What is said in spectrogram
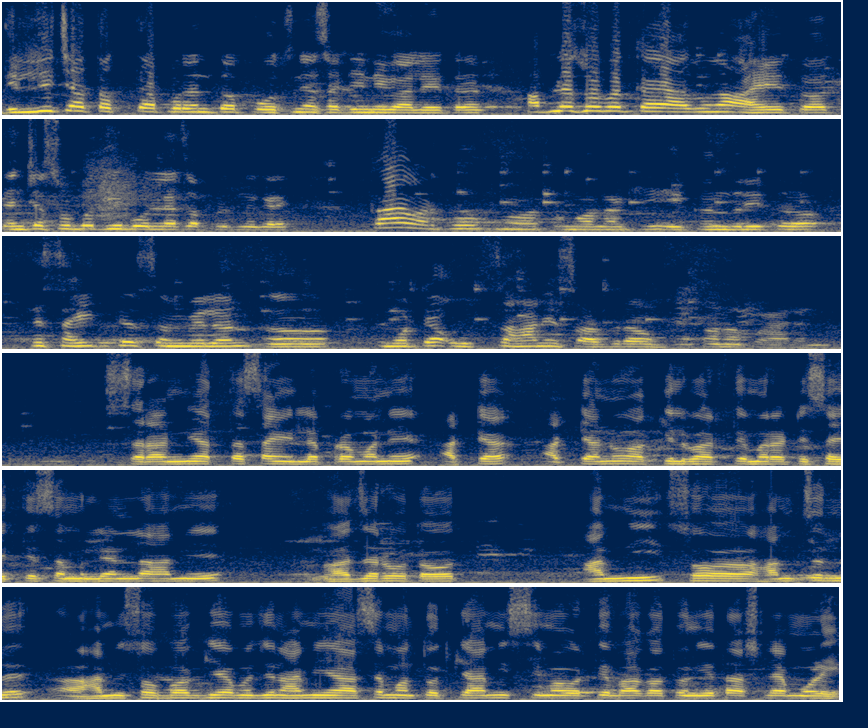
दिल्लीच्या तक्त्यापर्यंत पोहोचण्यासाठी निघाले तर आपल्यासोबत काय अजून आहेत? त्यांच्यासोबतही बोलण्याचा प्रयत्न करेन. काय वाटतं अ, तुम्हाला की एकंदरीत अ, हे साहित्य संमेलन अ, मोठ्या उत्साहाने साजरा होताना पाहायला मिळतं? सरांनी आत्ता सांगितल्याप्रमाणे अठ्ठ्या अठ्ठ्याण्णव अखिल भारतीय मराठी साहित्य संमेलनाला आम्ही हजर होत आहोत. आम्ही सो आमचं न- आम्ही सौभाग्य म्हणजे आम्ही असं म्हणतो की आम्ही सीमावर्ती भागातून येत असल्यामुळे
